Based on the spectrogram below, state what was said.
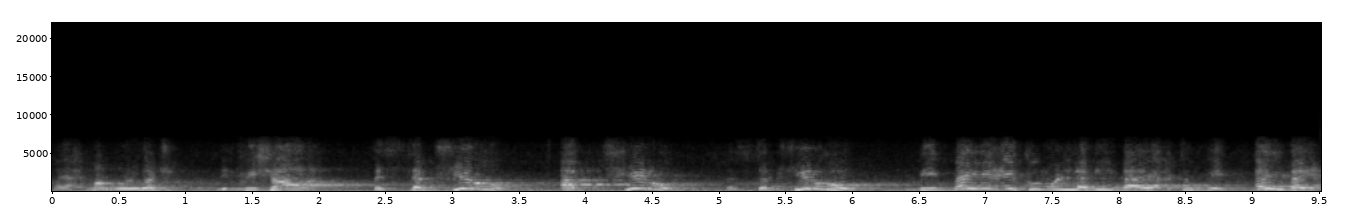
فيحمر الوجه للبشارة. فاستبشروا أبشروا فاستبشروا ببيعكم الذي بايعتم به. أي بيع؟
